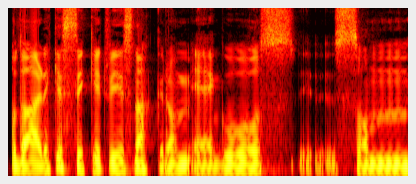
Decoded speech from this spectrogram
og da er det ikke sikkert vi snakker om ego som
